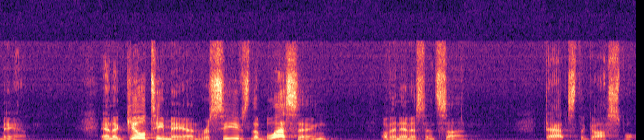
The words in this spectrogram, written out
man, and a guilty man receives the blessing of an innocent son. That's the gospel.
